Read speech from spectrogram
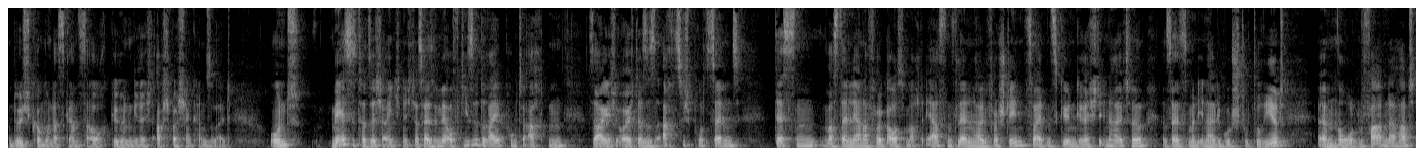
durchkomme und das Ganze auch gehirngerecht abspeichern kann soweit. Und Mehr ist es tatsächlich eigentlich nicht. Das heißt, wenn wir auf diese drei Punkte achten, sage ich euch, das ist 80 Prozent dessen, was dein Lernerfolg ausmacht. Erstens Lerninhalte verstehen, zweitens gerechte Inhalte, das heißt, dass man die Inhalte gut strukturiert, ähm, einen roten Faden da hat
